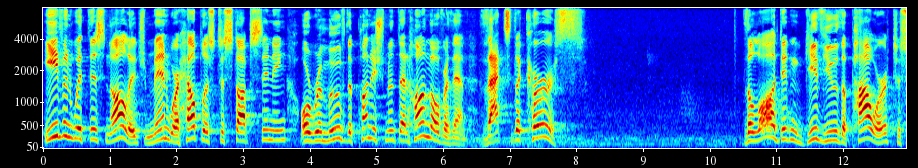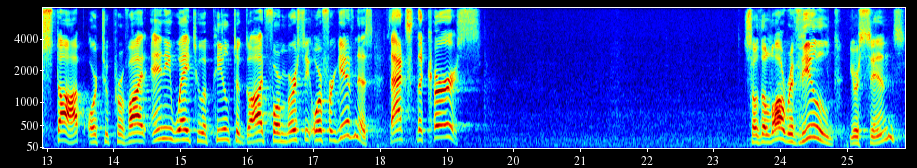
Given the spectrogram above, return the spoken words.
Even with this knowledge, men were helpless to stop sinning or remove the punishment that hung over them. That's the curse. The law didn't give you the power to stop or to provide any way to appeal to God for mercy or forgiveness. That's the curse. So the law revealed your sins,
